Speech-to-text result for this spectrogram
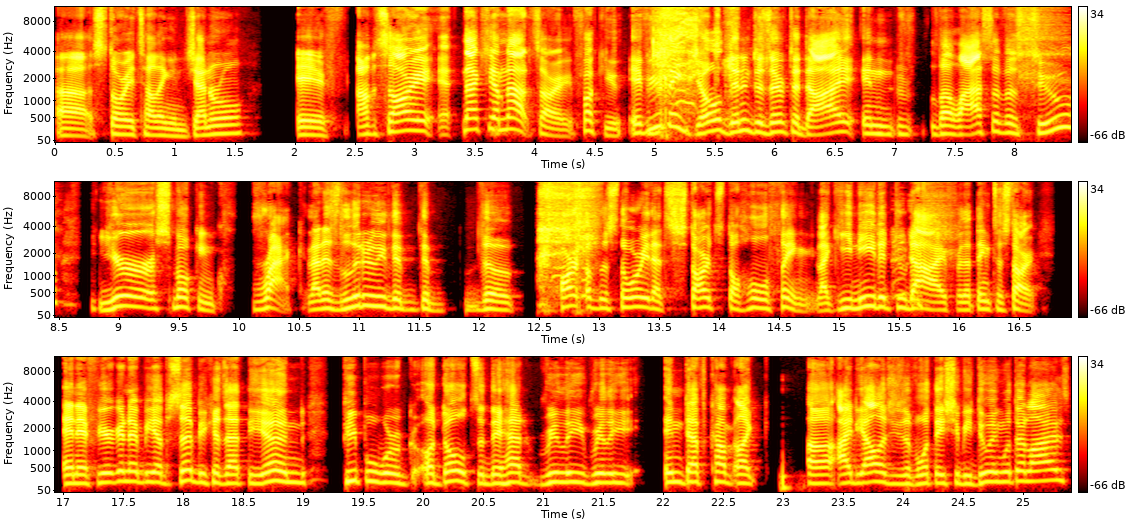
uh storytelling in general. If I'm sorry, eh, actually, I'm not sorry. Fuck you. If you think Joel didn't deserve to die in The Last of Us 2, you're smoking crack. That is literally the the the part of the story that starts the whole thing. Like he needed to die for the thing to start. And if you're gonna be upset because at the end people were adults and they had really really in-depth com- like uh, ideologies of what they should be doing with their lives,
